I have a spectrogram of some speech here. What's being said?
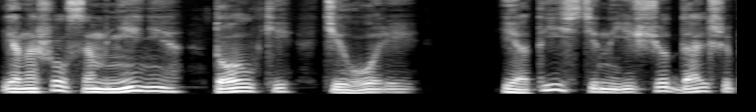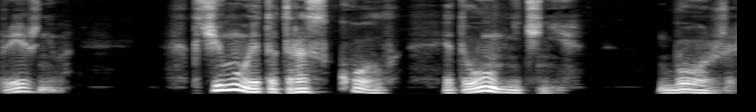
Я нашел сомнения, толки, теории, и от истины еще дальше прежнего. К чему этот раскол, это умничнее? Боже,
